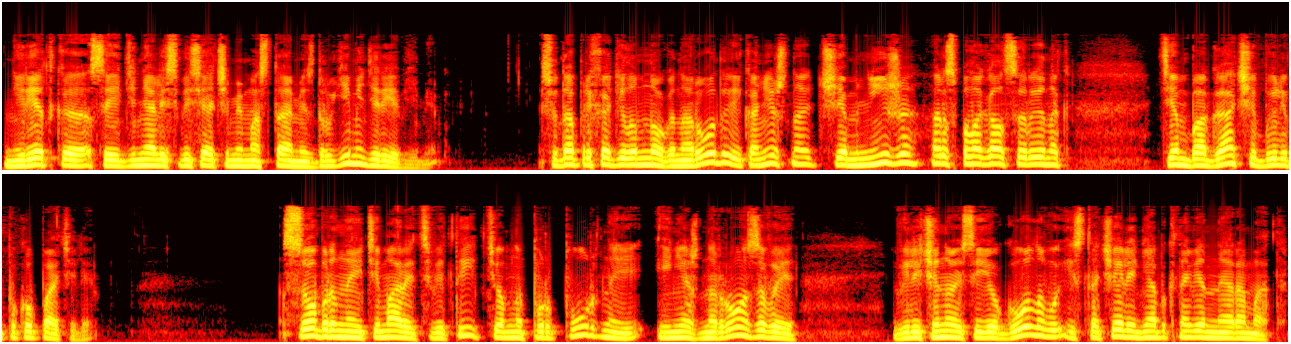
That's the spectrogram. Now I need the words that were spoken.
нередко соединялись висячими мостами с другими деревьями. Сюда приходило много народа, и, конечно, чем ниже располагался рынок, тем богаче были покупатели. Собранные Тимарой цветы, темно-пурпурные и нежно-розовые, величиной с ее голову, источали необыкновенный аромат.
